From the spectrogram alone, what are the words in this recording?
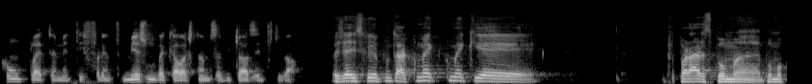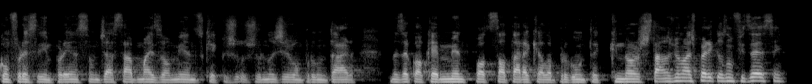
completamente diferente, mesmo daquela que estamos habituados em Portugal. Pois é isso que eu ia perguntar, como é, como é que é preparar-se para uma, para uma conferência de imprensa onde já sabe mais ou menos o que é que os jornalistas vão perguntar, mas a qualquer momento pode saltar aquela pergunta que nós estávamos mesmo à espera que eles não fizessem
